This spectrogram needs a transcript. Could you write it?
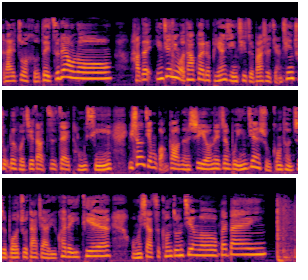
来做核对资料喽。好的，迎接你我他，快乐平安行，七嘴八舌讲清楚，乐活街道自在同行。以上节目广告呢是由内政部营建署共同直播，祝大家愉快的一天，我们下次空中见喽，拜拜。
